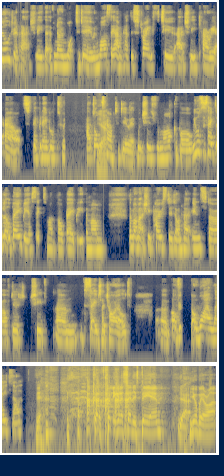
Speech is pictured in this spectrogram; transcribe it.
children actually that have known what to do, and whilst they haven't had the strength to actually carry it out, they've been able to adults Yeah. how to do it, which is remarkable. We also saved a little baby, a six-month-old baby. The mum, the mum actually posted on her Insta after she'd um, saved her child. Um, obviously, a while later, Yeah. Quickly going to send this DM. Yeah. You'll be all right.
